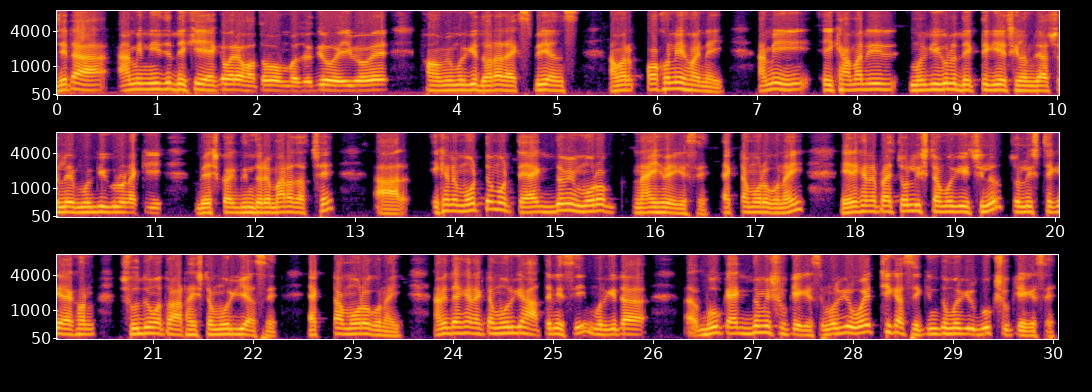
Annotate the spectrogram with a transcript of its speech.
যেটা আমি নিজে দেখি একেবারে হতভম্ব, যদিও এইভাবে ফার্মি মুরগি ধরার এক্সপিরিয়েন্স আমার কখনোই হয় নাই। আমি এই খামারির মুরগিগুলো দেখতে গিয়েছিলাম যে আসলে মুরগিগুলো নাকি বেশ কয়েকদিন ধরে মারা যাচ্ছে, আর এখানে মরতে মরতে একদমই মোরগ নাই হয়ে গেছে, একটা মোরগও নাই। এর এখানে প্রায় চল্লিশটা মুরগি ছিল, চল্লিশ থেকে এখন শুধুমাত্র আঠাইশটা মুরগি আছে, একটা মোরগও নাই। আমি দেখেন একটা মুরগি হাতে নিছি, মুরগিটা বুক একদমই শুকিয়ে গেছে। মুরগির ওয়েট ঠিক আছে, কিন্তু মুরগির বুক শুকিয়ে গেছে।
